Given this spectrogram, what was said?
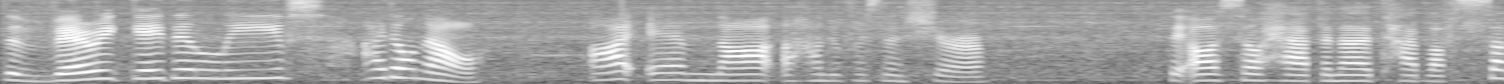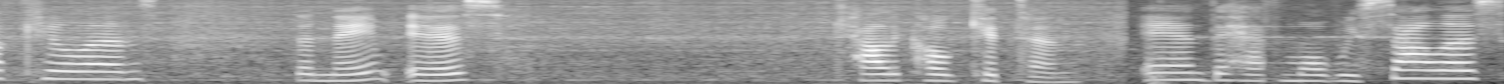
the variegated leaves. I don't know. I am not 100% sure. They also have another type of succulents. The name is Calico Kitten. And they have more Rhipsalis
